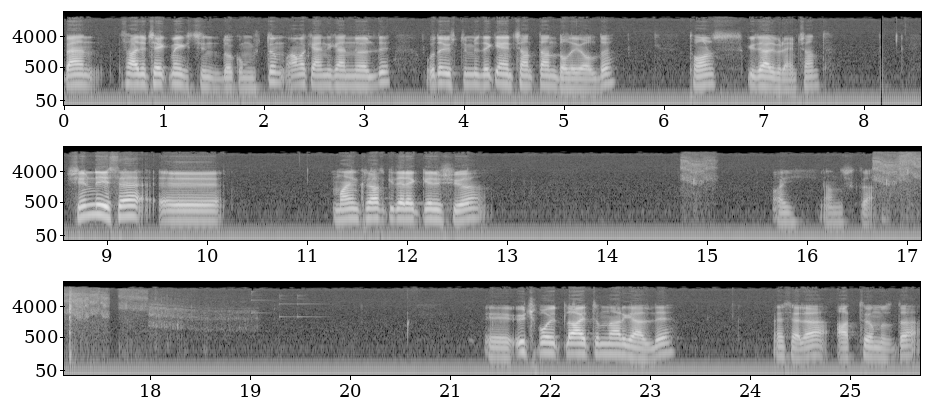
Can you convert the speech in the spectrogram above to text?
ben sadece çekmek için dokunmuştum ama kendi kendine öldü. Bu da üstümüzdeki enchant'tan dolayı oldu. Thorns güzel bir enchant. Şimdi ise eee, Minecraft giderek gelişiyor. Ay yanlışlıkla. 3 boyutlu itemlar geldi. Mesela attığımızda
